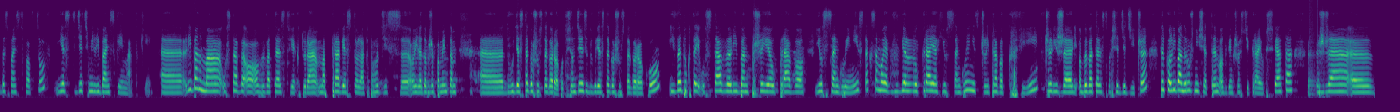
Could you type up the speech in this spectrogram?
bezpaństwowców jest dziećmi libańskiej matki. E, Liban ma ustawę o obywatelstwie, która ma prawie 100 lat, pochodzi z, o ile dobrze pamiętam, 26 e, roku, 1926 roku. I według tej ustawy Liban przyjął prawo jus sanguinis, tak samo jak w wielu krajach jus sanguinis, czyli prawo krwi, czyli że obywatelstwo się dziedziczy, tylko Liban różni się tym od większości krajów świata, że e,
